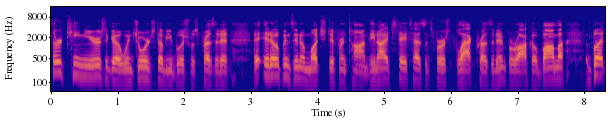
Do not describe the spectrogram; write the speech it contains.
13 years ago when George W. Bush was president. It opens in a much different time. The United States has its first black president, Barack Obama, but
